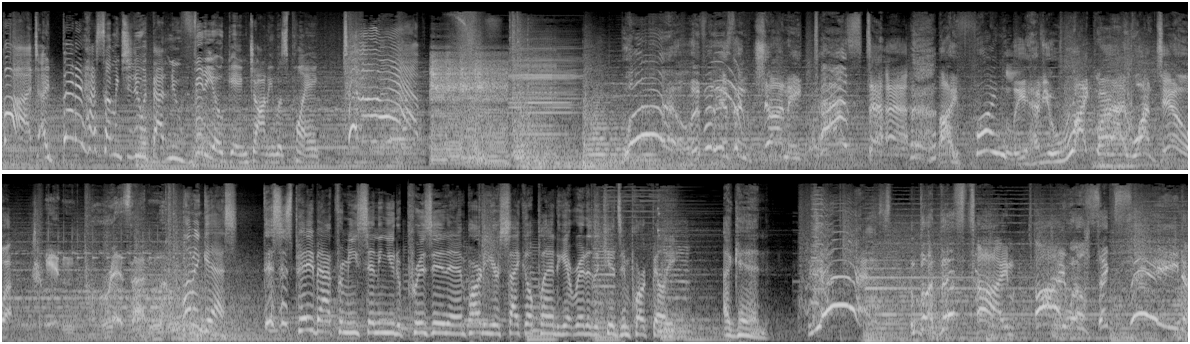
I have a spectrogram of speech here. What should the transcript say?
But I bet it has something to do with that new video game Johnny was playing. To the lab! Well, if it isn't Johnny Test! I finally have you right where I want you! In prison. Let me guess. This is payback for me sending you to prison and part of your psycho plan to get rid of the kids in Porkbelly. Again. Yes! But this time, I will succeed!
